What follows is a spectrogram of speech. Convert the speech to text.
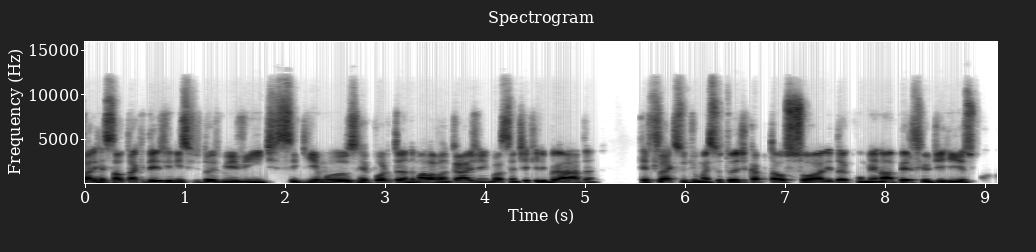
Vale ressaltar que desde o início de 2020 seguimos reportando uma alavancagem bastante equilibrada, reflexo de uma estrutura de capital sólida, com menor perfil de risco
